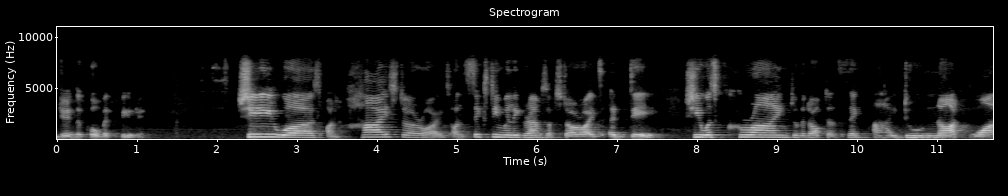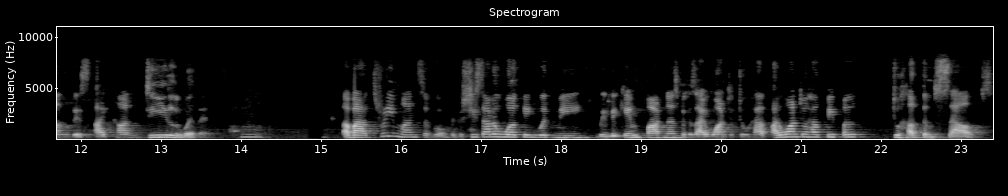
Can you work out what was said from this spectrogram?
during the COVID period. She was on high steroids, on 60 milligrams of steroids a day. She was crying to the doctors and saying, I do not want this. I can't deal with it. Hmm. About three months ago, because she started working with me, we became partners because I wanted to help. I want to help people to help themselves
